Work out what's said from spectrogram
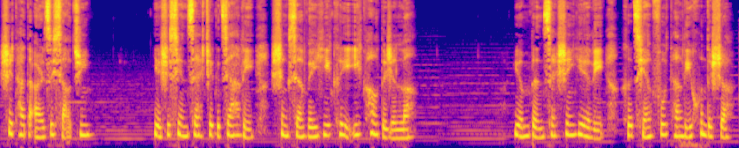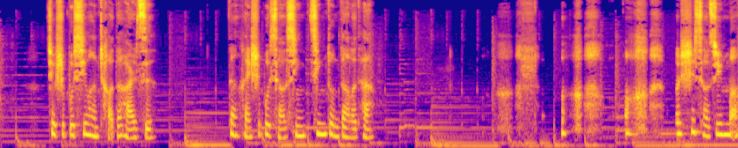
是他的儿子小军，也是现在这个家里剩下唯一可以依靠的人了。原本在深夜里和前夫谈离婚的事儿，就是不希望吵到儿子，但还是不小心惊动到了他。哦，是小军吗？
